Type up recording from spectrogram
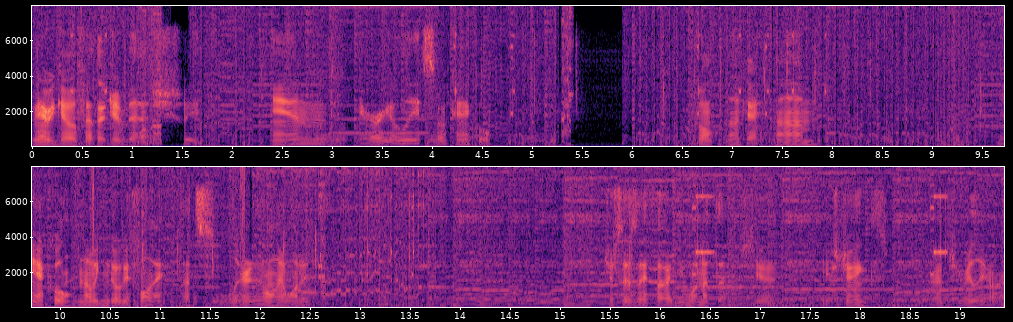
There we go. Feather gym badge. Sweet. And aerial ace? Okay, cool. Cool. Okay. Um... Yeah, cool. Now we can go get fly. That's literally all I wanted. Just as I thought, you wanted the your, your strength. Perhaps you really are,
